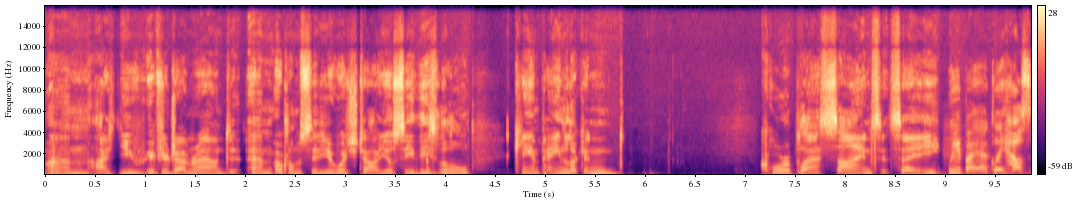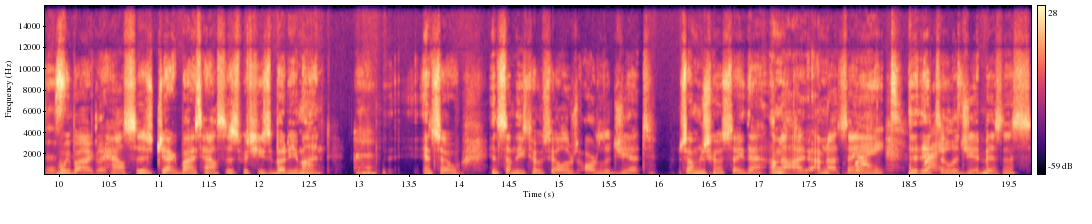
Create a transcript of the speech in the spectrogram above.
um, I you if you're driving around um, Oklahoma City or Wichita, you'll see these little campaign-looking coroplast signs that say we buy ugly houses. "We buy ugly houses." Jack buys houses, which he's a buddy of mine. Uh-huh. And so, and some of these wholesalers are legit. So I'm just going to say that I'm not. I, I'm not saying Right, that it's right. a legit business.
